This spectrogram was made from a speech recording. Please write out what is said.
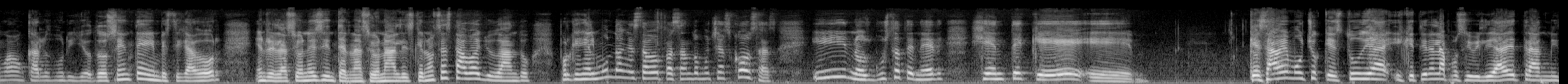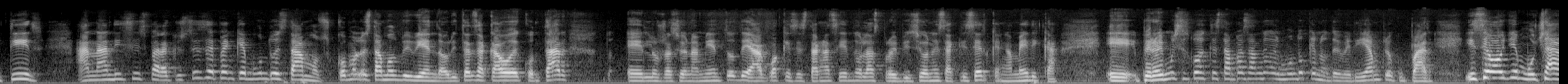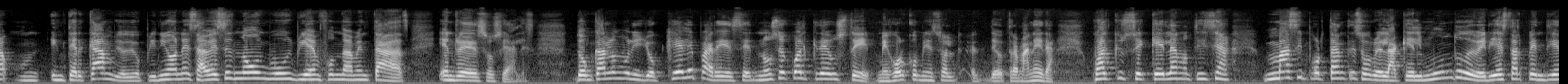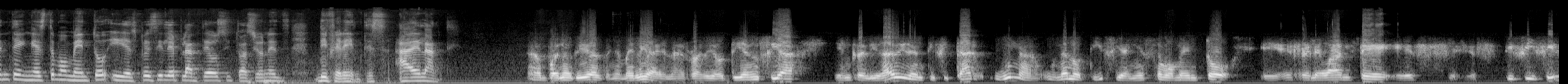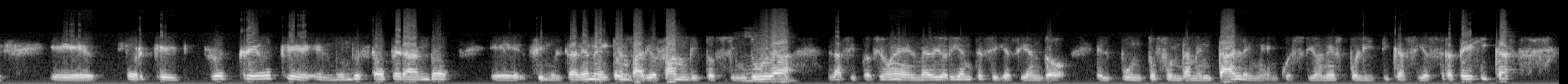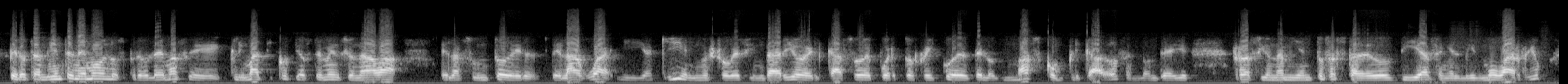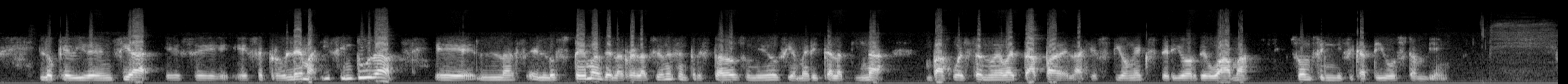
tengo a don Carlos Murillo, docente e investigador en relaciones internacionales, que nos ha estado ayudando, porque en el mundo han estado pasando muchas cosas y nos gusta tener gente que... Eh, que sabe mucho, que estudia y que tiene la posibilidad de transmitir análisis para que usted sepa en qué mundo estamos, cómo lo estamos viviendo. Ahorita les acabo de contar eh, los racionamientos de agua que se están haciendo, las prohibiciones aquí cerca en América. Eh, pero hay muchas cosas que están pasando en el mundo que nos deberían preocupar. Y se oye mucho mm, intercambio de opiniones, a veces no muy bien fundamentadas en redes sociales. Don Carlos Murillo, ¿qué le parece? No sé cuál cree usted, mejor comienzo de otra manera. ¿Cuál que usted qué es la noticia más importante sobre la que el mundo debería estar pendiente en este momento? Y después sí le planteo situaciones diferentes. Adelante. Ah, buenos días, doña Amelia. En la radio audiencia, en realidad identificar una, una noticia en este momento eh, relevante es, difícil eh, porque yo creo que el mundo está operando eh, simultáneamente en varios ámbitos. Sin duda, la situación en el Medio Oriente sigue siendo el punto fundamental en, en cuestiones políticas y estratégicas pero también tenemos los problemas eh, climáticos, ya usted mencionaba el asunto del, del, agua y aquí en nuestro vecindario el caso de Puerto Rico es de los más complicados, en donde hay racionamientos hasta de dos días en el mismo barrio, lo que evidencia ese, ese problema. Y sin duda, eh, las, los temas de las relaciones entre Estados Unidos y América Latina bajo esta nueva etapa de la gestión exterior de Obama, son significativos también.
